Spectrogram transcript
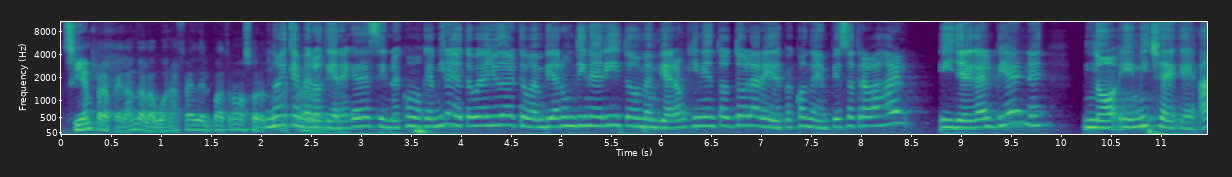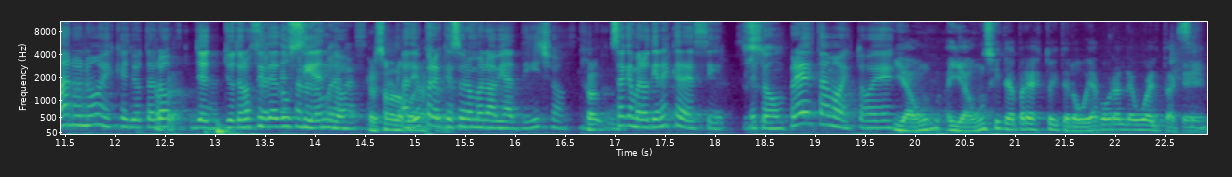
siempre apelando a la buena fe del patrono sobre todo. No, y que me lo tiene que decir, no es como que, mira, yo te voy a ayudar, te voy a enviar un dinerito, me enviaron 500 dólares y después cuando yo empiezo a trabajar y llega el viernes, no, y mi cheque. Ah, no, no, es que yo te lo, yo, te lo estoy deduciendo. pero eso no lo Adiós, pero es que eso no me lo habías dicho. o sea, que me lo tienes que decir. Esto es un préstamo, esto es... Y aún, y aún si te presto y te lo voy a cobrar de vuelta, que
